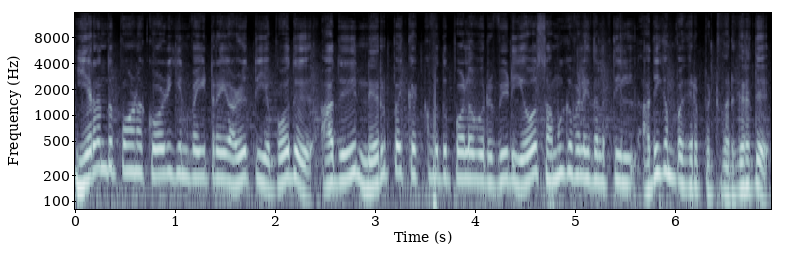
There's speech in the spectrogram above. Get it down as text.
இறந்து போன கோழியின் வயிற்றை அழுத்திய போது அது நெருப்பை கக்குவது போல ஒரு வீடியோ சமூக வலைதளத்தில் அதிகம் பகிரப்பட்டு வருகிறது.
